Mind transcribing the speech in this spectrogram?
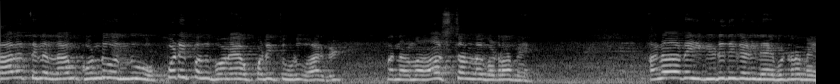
காலத்திலெல்லாம் கொண்டு வந்து ஒப்படைப்பது போல ஒப்படைத்து விடுவார்கள். இப்போ நம்ம ஹாஸ்டலில் விடுறோமே. அனாதை விடுதிகளிலே விடுறோமே.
